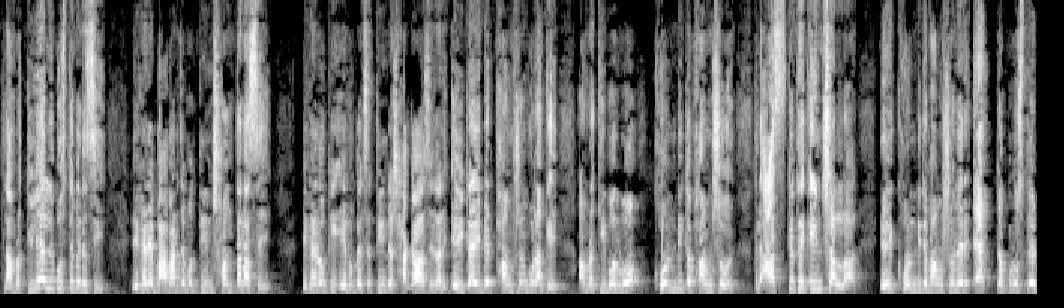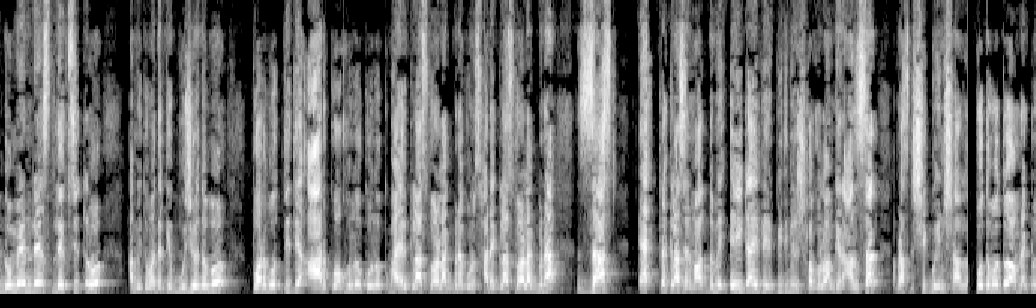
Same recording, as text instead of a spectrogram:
তাহলে আমরা ক্লিয়ারলি বুঝতে পেরেছি, এখানে বাবার যেমন তিন সন্তান আছে এখানেও কি এফ অফ এক্সের তিনটা শাখা আছে? তাহলে এই টাইপের ফাংশন গুলাকে আমরা কি বলব? খণ্ডিত ফাংশন তাহলে আজকে থেকে ইনশাল্লাহ এই খণ্ডিত ফাংশনের একটা প্রশ্নের ডোমেন রেঞ্জ লেখচিত্র আমি তোমাদেরকে বুঝিয়ে দেবো। পরবর্তীতে আর কখনো কোনো ভাইয়ের ক্লাস করা লাগবে না, কোনো স্যারের ক্লাস করা লাগবে না। জাস্ট একটা ক্লাসের মাধ্যমে এই টাইপের পৃথিবীর সকল অঙ্কের আনসার আমরা আজকে শিখব ইনশাল্লাহ প্রথমত আমরা একটু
